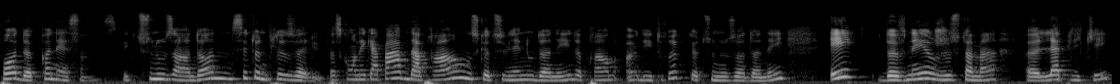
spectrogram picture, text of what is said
pas de connaissances et que tu nous en donnes, c'est une plus-value parce qu'on est capable d'apprendre ce que tu viens nous donner, de prendre un des trucs que tu nous as donnés et de venir justement euh, l'appliquer,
